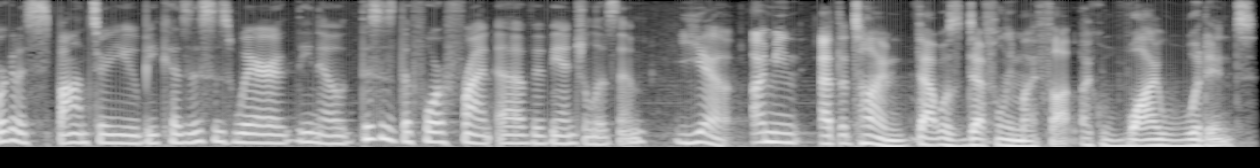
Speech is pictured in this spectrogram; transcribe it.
We're going to sponsor you because this is where, you know, this is the forefront of evangelism. Yeah, I mean, at the time, that was definitely my thought. Like, why wouldn't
